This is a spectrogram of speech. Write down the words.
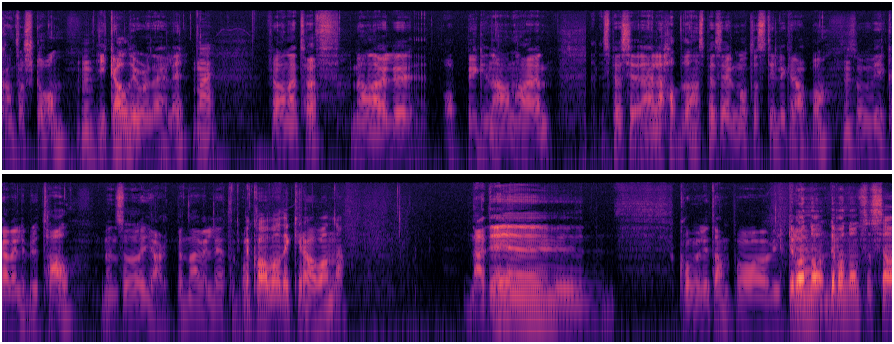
kan forstå den. Mm. Ikke alle gjorde det heller, Nei. for han er tøff. Men han er veldig oppbyggende. Han har en eller hadde en spesiell måte å stille krav på, Mm. som virka veldig brutal. Men så hjalp han deg veldig etterpå. Men hva var det kravene, da? Nei, det eh, kommer litt an på hvilke Det var, no, det var noen som sa,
